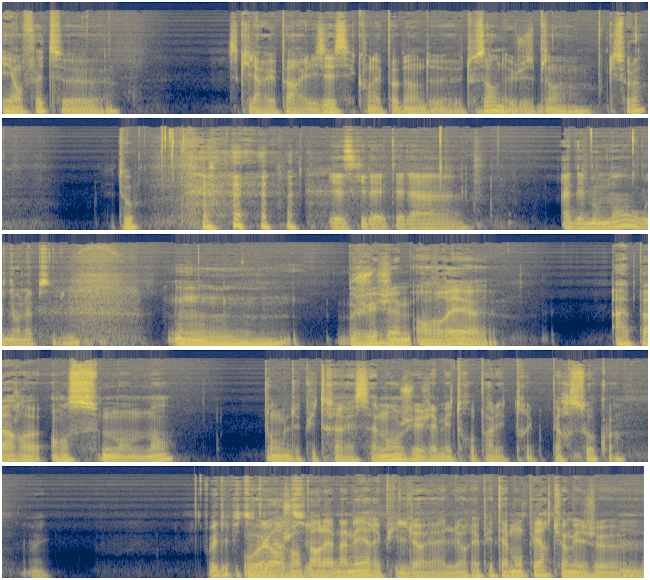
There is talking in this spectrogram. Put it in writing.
et en fait, euh, ce qu'il n'arrive pas à réaliser, c'est qu'on n'a pas besoin de tout ça, on a juste besoin qu'il soit là. Et est-ce qu'il a été là à des moments ou dans l'absolu? Hum, je en vrai, euh, à part euh, en ce moment, donc depuis très récemment, je lui ai jamais trop parlé de trucs perso, quoi. Oui, depuis tout Ou alors j'en parlais à ma mère et puis elle le, elle le répétait à mon père, tu vois, mais je Mm.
